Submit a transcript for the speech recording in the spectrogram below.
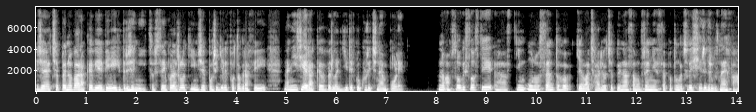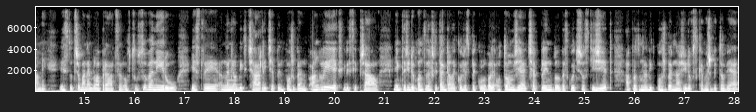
že Čeplinova rakev je v jejich držení, což se jim podařilo tím, že pořídili fotografii, na níž je rakev vedle díry v kukuřičném poli. No a v souvislosti eh, s tím únosem toho těla Charlieho Chaplina samozřejmě se potom začaly šířit různé fámy. Jestli to třeba nebyla práce lovců suvenýrů, jestli neměl být Charlie Chaplin pohřben v Anglii, jak si kdysi přál. Někteří dokonce zašli tak daleko, že spekulovali o tom, že Chaplin byl ve skutečnosti žid a proto měl být pohřben na židovském hřbitově.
